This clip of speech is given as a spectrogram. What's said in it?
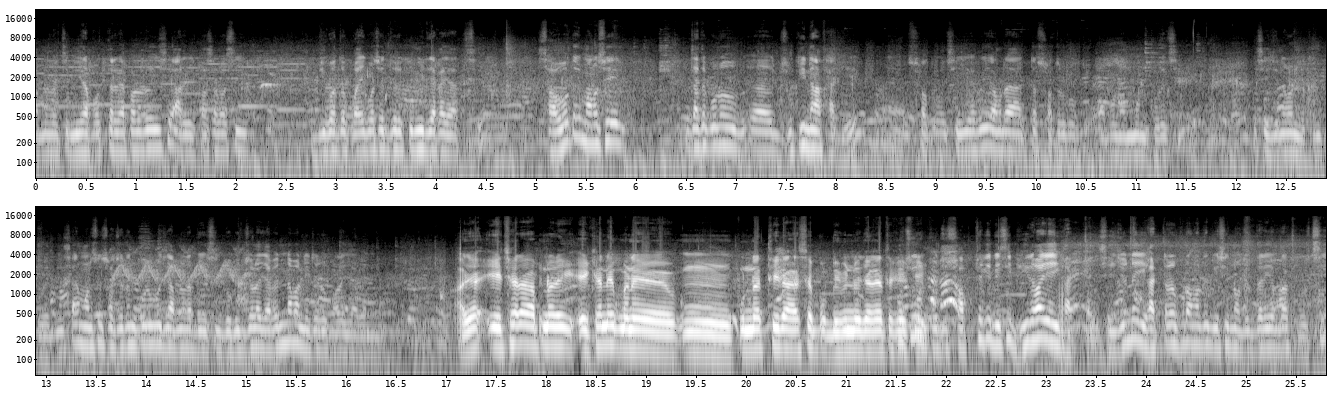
আপনার হচ্ছে নিরাপত্তার ব্যাপার রয়েছে। আর এর পাশাপাশি বিগত কয়েক বছর ধরে কুমির দেখা যাচ্ছে। স্বভাবতই মানুষের যাতে কোনো ঝুঁকি না থাকে সেইভাবেই আমরা একটা সতর্ক অবলম্বন করেছি। সেই জন্য আমরা মিটিং করে দিয়েছি আর মানুষকে সচেতন করব যে আপনারা বেশি গভীর জলে যাবেন না বা নেটের উপরে যাবেন না। আচ্ছা এছাড়া আপনার এখানে মানে পুণ্যার্থীরা আসে বিভিন্ন জায়গা থেকে সব থেকে বেশি ভিড় হয় এই ঘাটটাই সেই জন্য এই ঘাটটার উপর আমাদের বেশি নজরদারি আমরা করছি।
